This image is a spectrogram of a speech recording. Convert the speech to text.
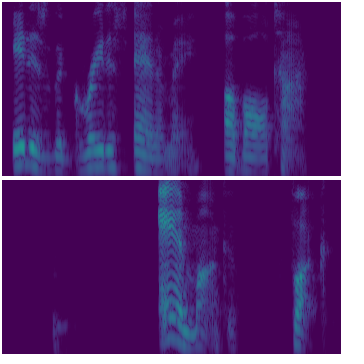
It is the greatest anime of all time. And manga. Fuck.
